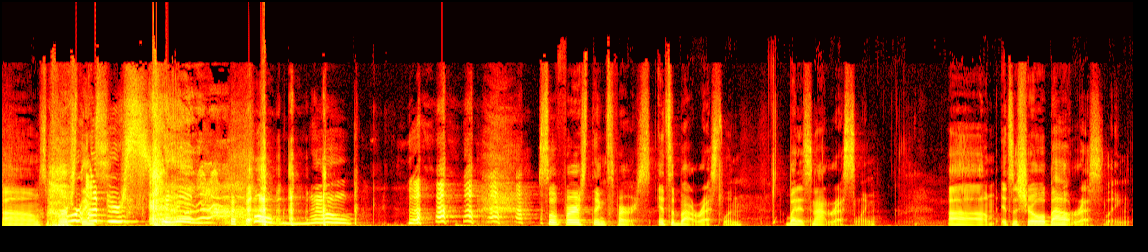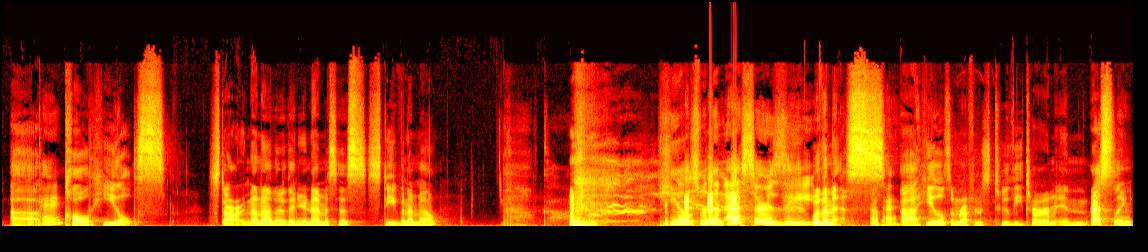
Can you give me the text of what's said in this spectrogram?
Um, so first things understand. oh, no. so first things first. It's about wrestling, but it's not wrestling. Um, it's a show about wrestling. Uh, Okay. Called Heels, starring none other than your nemesis Stephen Amell Oh God. Heels with an S or a Z? with an S. Okay. Uh, heels in reference to the term in wrestling,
